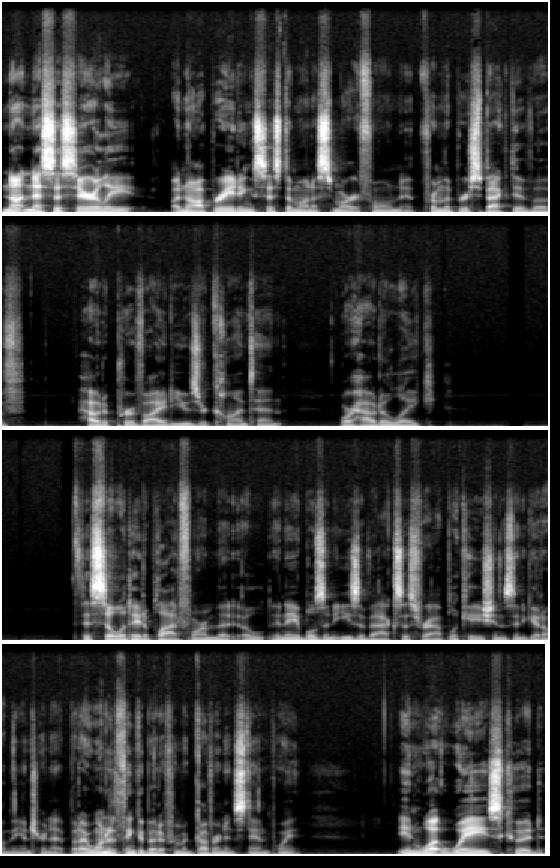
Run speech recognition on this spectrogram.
Not necessarily an operating system on a smartphone from the perspective of how to provide user content or how to like facilitate a platform that enables an ease of access for applications and to get on the internet. But I wanted to think about it from a governance standpoint. In what ways could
